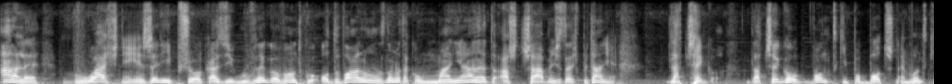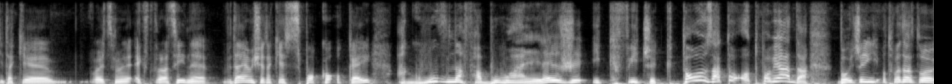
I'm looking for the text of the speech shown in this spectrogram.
ale właśnie jeżeli przy okazji głównego wątku odwalą znowu taką manianę, to aż trzeba będzie zadać pytanie, Dlaczego? Dlaczego wątki poboczne, wątki takie powiedzmy eksploracyjne wydają się takie spoko, ok, a główna fabuła leży i kwiczy? Kto za to odpowiada? Bo jeżeli odpowiada to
